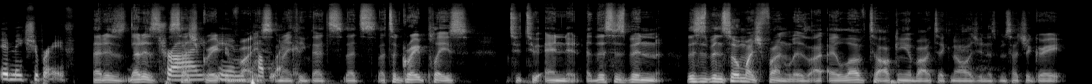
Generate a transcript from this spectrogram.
it makes you brave that is that is Try such great advice public. and i think that's that's that's a great place to to end it this has been this has been so much fun liz i, I love talking about technology and it's been such a great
